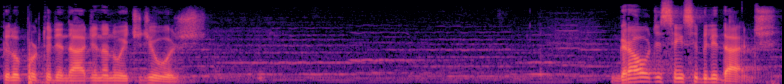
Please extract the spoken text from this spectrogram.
pela oportunidade na noite de hoje. Grau de sensibilidade.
